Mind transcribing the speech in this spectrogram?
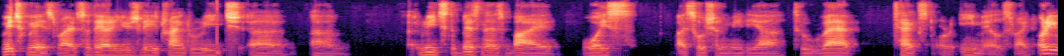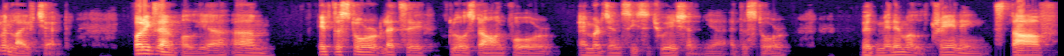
which ways, right? So they are usually trying to reach uh, um, reach the business by voice, by social media, through web, text, or emails, right? Or even live chat. For example, yeah, um, if the store, let's say, closed down for emergency situation, yeah, at the store, with minimal training, staff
